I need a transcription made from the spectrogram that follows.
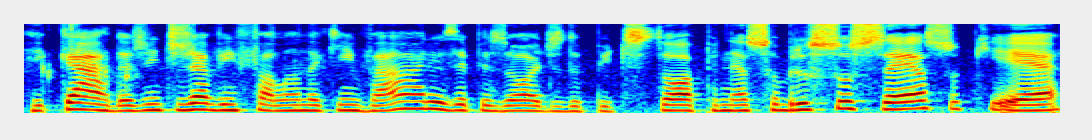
Ricardo, a gente já vem falando aqui em vários episódios do Pit Stop, né, sobre o sucesso que é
